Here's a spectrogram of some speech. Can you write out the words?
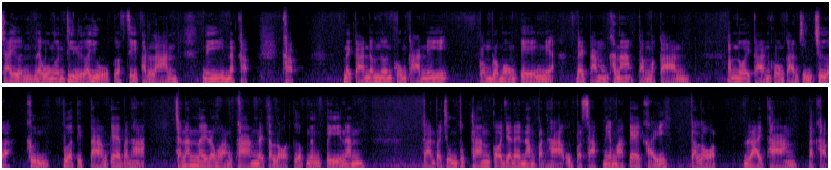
ใช้เงินในวงเงินที่เหลืออยู่เกือบ 4,000 ล้านนี้นะครับครับ ในการดำเนินโครงการนี้กรมประมงเองเนี่ยได้ตั้งคณะกรรมการอำนวยการโครงการสินเชื่อขึ้นเพื่อติดตามแก้ปัญหา ฉะนั้นในระหว่างทางในตลอดเกือบหนึ่งปีนั้น การประชุมทุกครั้งก็จะได้นำปัญหาอุปสรรคเนี่ยมาแก้ไข ตลอดรายทางนะครับ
